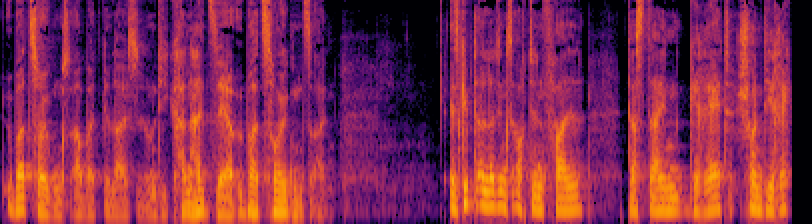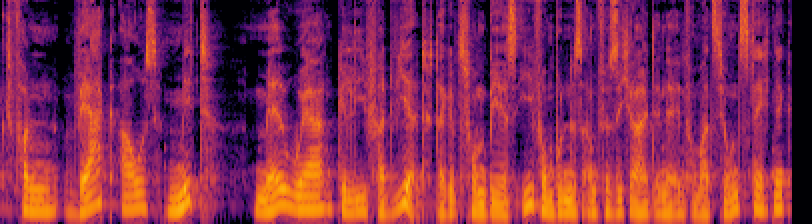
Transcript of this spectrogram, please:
Überzeugungsarbeit geleistet und die kann halt sehr überzeugend sein. Es gibt allerdings auch den Fall, dass dein Gerät schon direkt von Werk aus mit Malware geliefert wird. Da gibt's vom BSI, vom Bundesamt für Sicherheit in der Informationstechnik,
